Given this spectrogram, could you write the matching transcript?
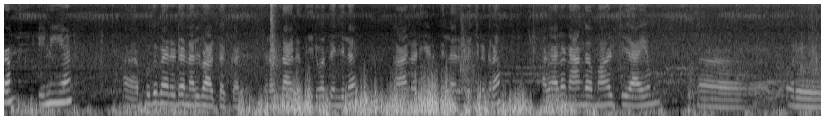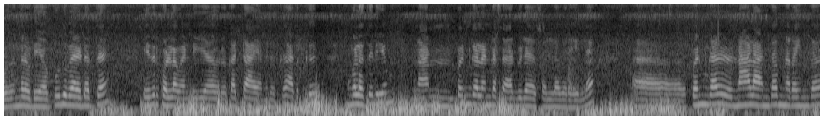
வணக்கம். இனிய புது வருட நல்வாழ்த்துக்கள். ரெண்டாயிரத்தி இருபத்தஞ்சில் காலடி எடுத்து எல்லோரும் வச்சுருக்கிறோம். அதால் நாங்கள் மகிழ்ச்சியாயும் ஒரு எங்களுடைய புது வருடத்தை எதிர்கொள்ள வேண்டிய ஒரு கட்டாயம் இருக்குது அதுக்கு உங்களை தெரியும் நான் பெண்கள் என்ற சார்பில் சொல்ல வரையில் பெண்கள் நாளாந்தம் நிறைந்த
